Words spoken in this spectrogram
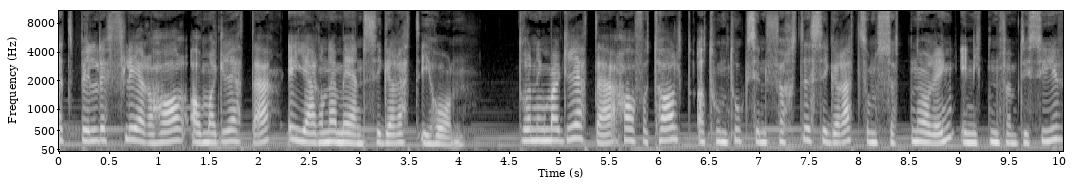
Et bilde flere har av Margrethe, er gjerne med en sigarett i hånden. Dronning Margrethe har fortalt at hun tok sin første sigarett som 17-åring i 1957,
